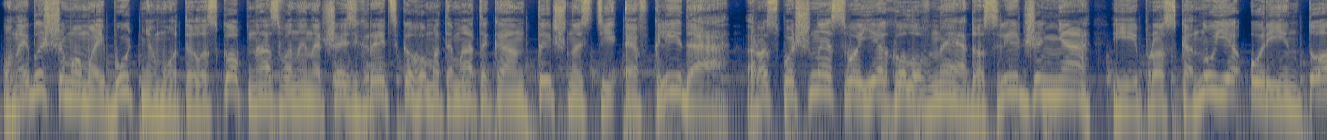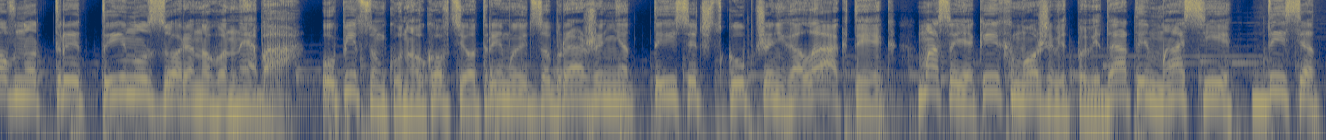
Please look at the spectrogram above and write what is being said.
У найближчому майбутньому телескоп, названий на честь грецького математика античності Евкліда, розпочне своє головне дослідження і просканує орієнтовно третину зоряного неба. У підсумку науковці отримують зображення тисяч скупчень галактик, маса яких може відповідати масі 10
